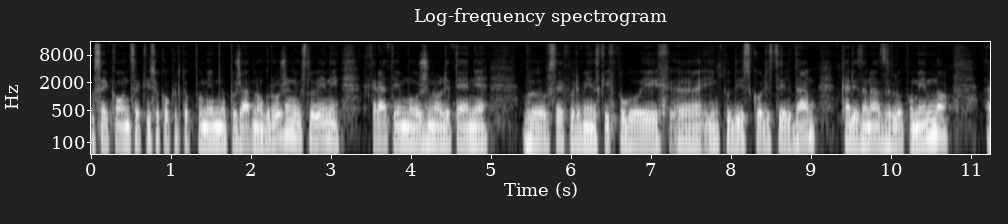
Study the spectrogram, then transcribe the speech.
vse konce, ki so kokr tako pomembno požarno ogroženi v Sloveniji, hkrati je možno letenje v vseh vremenskih pogojih eh, in tudi skozi cel dan, kar je za nas zelo pomembno. Eh,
